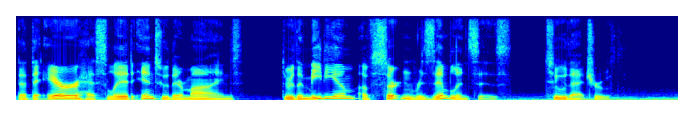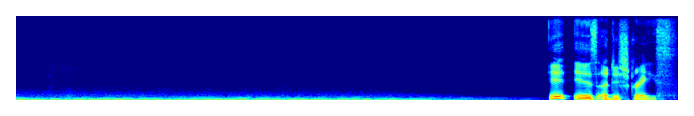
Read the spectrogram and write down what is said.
that the error has slid into their minds through the medium of certain resemblances to that truth. It is a disgrace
